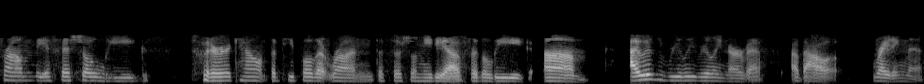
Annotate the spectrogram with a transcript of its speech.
from the official league's Twitter account, the people that run the social media for the league. Um, I was really, really nervous about writing this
